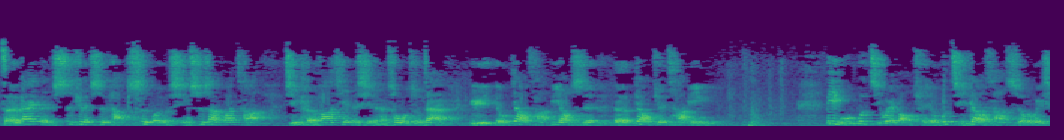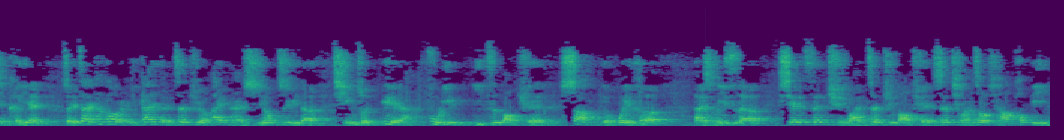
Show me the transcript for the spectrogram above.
则该等试卷试卡是否有形式上观察即可发现的显然错误存在，于有调查必要时得调卷查明。并无不及为保全，有不及调查使用的危险可言，所以在抗告人以该等证据有碍难使用之余呢，请准阅览复印以资保全，尚有为何？哎，什么意思呢？先申请完证据保全，申请完之后想要 copy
